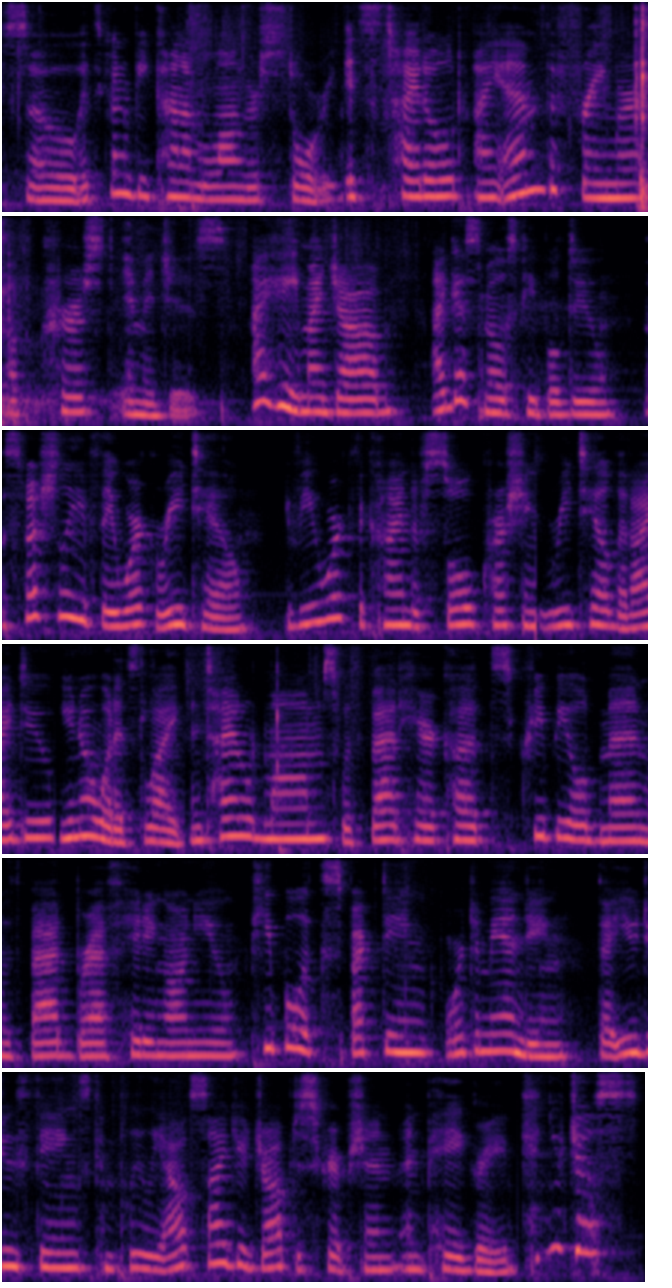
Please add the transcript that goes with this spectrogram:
So it's going to be kind of a longer story. It's titled, I am the framer of cursed images. I hate my job. I guess most people do, especially if they work retail. If you work the kind of soul crushing retail that I do, you know what it's like. Entitled moms with bad haircuts, creepy old men with bad breath hitting on you, people expecting or demanding that you do things completely outside your job description and pay grade. Can you just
